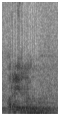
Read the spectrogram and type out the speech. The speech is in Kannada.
ಹೊರಗೆ ಇರಬೇಕು?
